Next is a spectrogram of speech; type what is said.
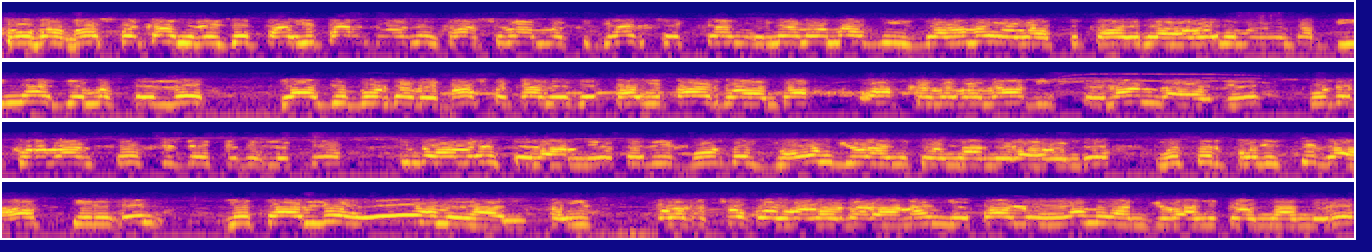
Tuğba Başbakan Recep Tayyip Erdoğan'ın karşılanması gerçekten inanılmaz bir izdihama yol açtı Kahire Havalimanı'nda. Binlerce Mısırlı geldi burada ve Başbakan Recep Tayyip Erdoğan da o kalabalığa bir selam verdi. Burada kurulan ses düzeyiyle birlikte şimdi onları selamlıyor. Tabii burada yoğun güvenlik önlemleri alındı. Mısır polisi ve askerinin yeterli olmayan sayısı burada çok olmalarına rağmen yeterli olmayan güvenlik önlemleri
